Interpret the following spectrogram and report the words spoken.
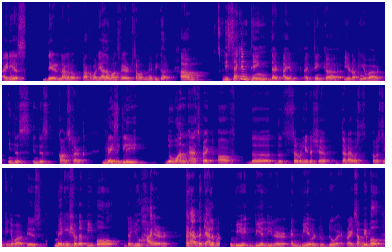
ideas they're not going to talk about the other ones where some of them may be good. Um, the second thing that I I think uh, you're talking about in this in this construct, basically, the one aspect of the the servant leadership that I was I was thinking about is making sure that people that you hire have the caliber to be be a leader and be able to do it right some people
